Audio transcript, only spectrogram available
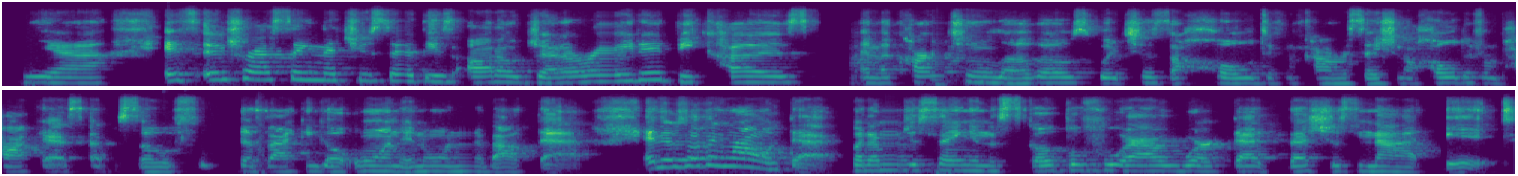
Yeah, it's interesting that you said these auto generated because and the cartoon logos, which is a whole different conversation, a whole different podcast episode because I can go on and on about that. And there's nothing wrong with that, but I'm just saying in the scope of where I work, that that's just not it.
